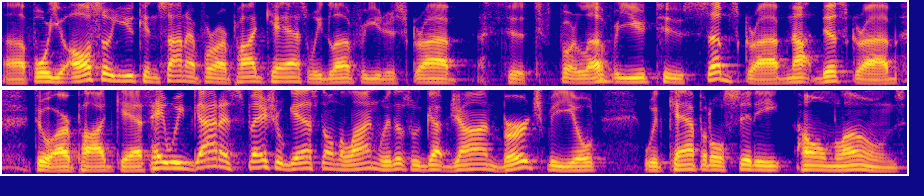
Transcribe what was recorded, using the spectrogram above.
uh, for you. Also, you can sign up for our podcast. We'd love for you to subscribe, to, for love for you to subscribe, not describe, to our podcast. Hey, we've got a special guest on the line with us. We've got John Birchfield with Capital City Home Loans.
